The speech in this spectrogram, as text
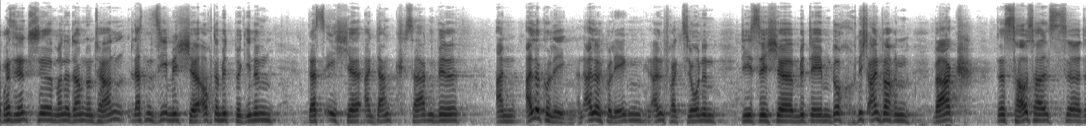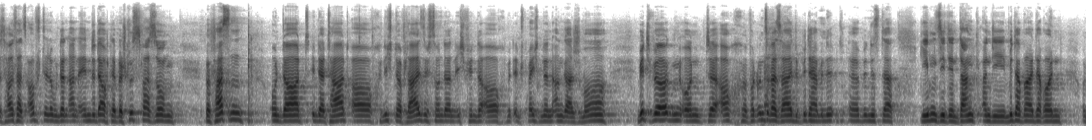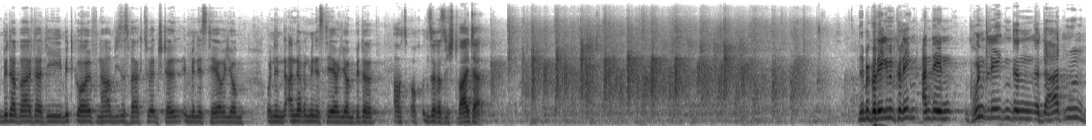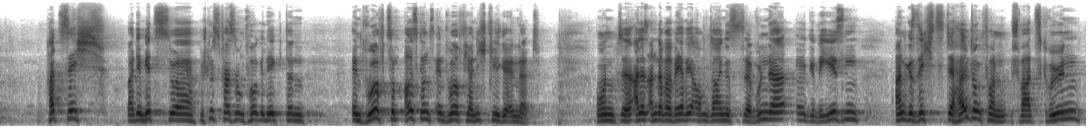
Herr Präsident, meine Damen und Herren! Lassen Sie mich äh, auch damit beginnen, dass ich äh, einen Dank sagen will an alle Kollegen, an alle Kollegen in allen Fraktionen, die sich äh, mit dem doch nicht einfachen Werk des Haushalts, des Haushaltsaufstellung dann am Ende auch der Beschlussfassung befassen und dort in der Tat auch nicht nur fleißig, sondern ich finde auch mit entsprechendem Engagement mitwirken. Und auch von unserer Seite, bitte, Herr Minister, geben Sie den Dank an die Mitarbeiterinnen und Mitarbeiter, die mitgeholfen haben, dieses Werk zu entstellen im Ministerium und in anderen Ministerien, bitte aus unserer Sicht weiter. Liebe Kolleginnen und Kollegen, an den grundlegenden Daten hat sich bei dem jetzt zur Beschlussfassung vorgelegten Entwurf zum Ausgangsentwurf ja nicht viel geändert. Und äh, alles andere wäre auch ein kleines äh, Wunder äh, gewesen angesichts der Haltung von Schwarz-Grün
